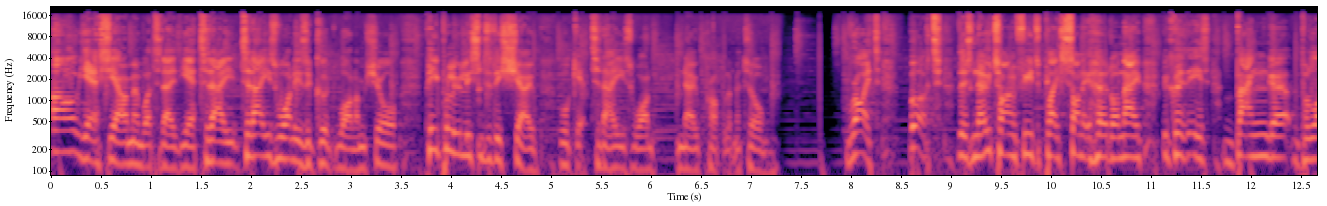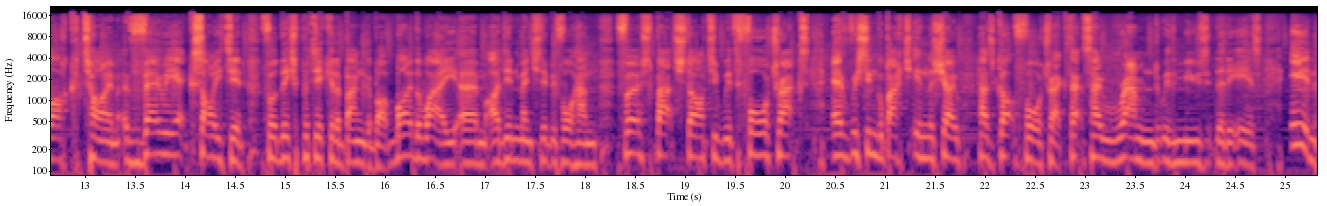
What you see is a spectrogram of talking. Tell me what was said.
Oh yes, yeah, I remember what today's. Yeah, today today's one is a good one. I'm sure people who listen to this show will get today's one, no problem at all. Right, but there's no time for you to play Sonic Heardle now because it is banger block time. Very excited for this particular banger block. By the way, um, I didn't mention it beforehand. First batch started with four tracks. Every single batch in the show has got four tracks. That's how rammed with music that it is. In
